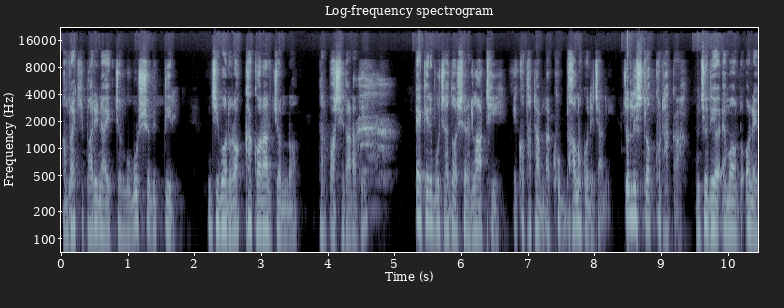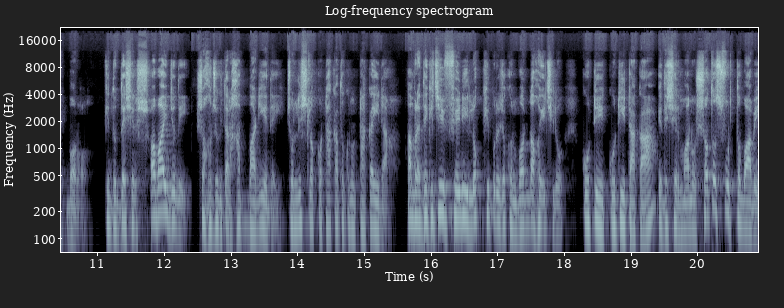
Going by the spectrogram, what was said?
আমরা কি পারি না একজন মুমূর্ষ ব্যক্তির জীবন রক্ষা করার জন্য তার পাশে দাঁড়াতে? একের বোঝা দশের লাঠি, এ কথাটা আমরা খুব ভালো করে জানি। চল্লিশ লক্ষ টাকা, যদিও অ্যামাউন্ট অনেক বড়। কিন্তু দেশের সবাই যদি সহযোগিতার হাত বাড়িয়ে দেয়, চল্লিশ লক্ষ টাকা তো কোনো টাকাই না। আমরা দেখেছি ফেনী, লক্ষ্মীপুরে যখন বন্যা হয়েছিল, কোটি কোটি টাকা এদেশের মানুষ স্বতঃস্ফূর্তভাবে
